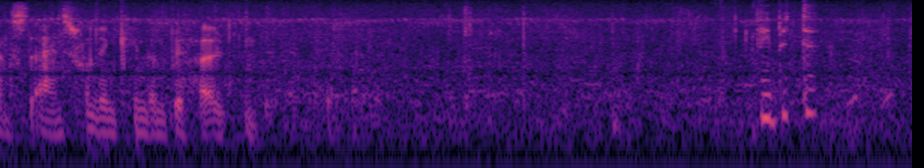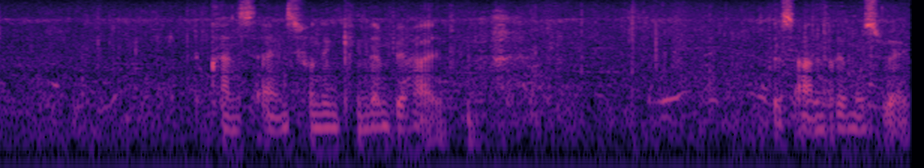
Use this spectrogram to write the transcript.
Kannst eins von den Kindern behalten. Wie bitte? Du kannst eins von den Kindern behalten. Das andere muss weg.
